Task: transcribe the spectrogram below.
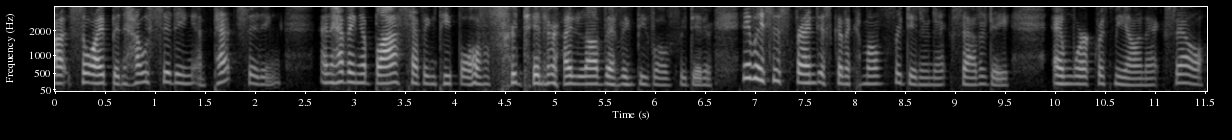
Uh, so I've been house sitting and pet sitting and having a blast having people over for dinner. I love having people over for dinner. Anyways, this friend is going to come over for dinner next Saturday and work with me on Excel.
